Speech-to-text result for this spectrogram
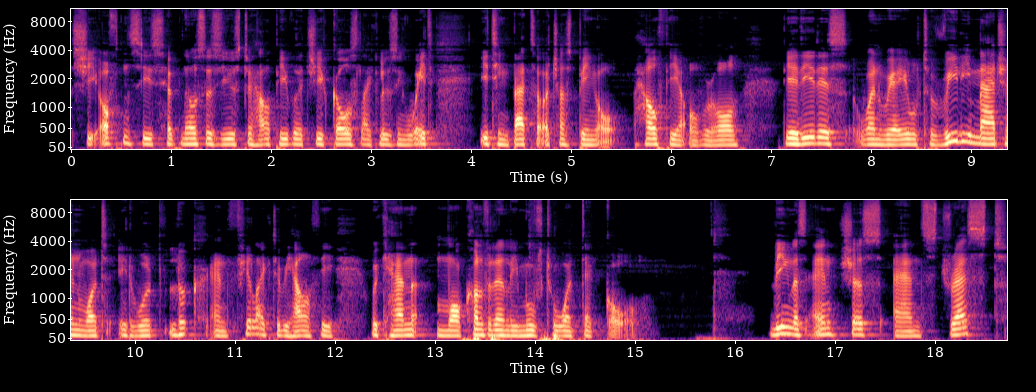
she often sees hypnosis used to help people achieve goals like losing weight, eating better, or just being healthier overall. The idea is when we're able to really imagine what it would look and feel like to be healthy, we can more confidently move toward that goal being less anxious and stressed.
